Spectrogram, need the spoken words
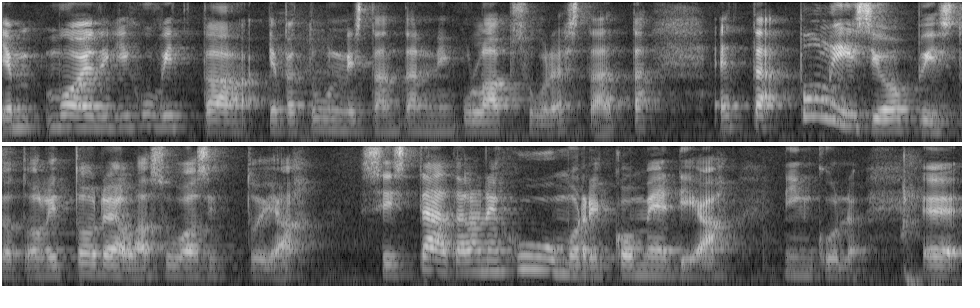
Ja mua jotenkin huvittaa, ja mä tunnistan tämän niin kuin lapsuudesta, että, että poliisiopistot oli todella suosittuja. Siis tää tällainen huumorikomedia, niin kuin, ö,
